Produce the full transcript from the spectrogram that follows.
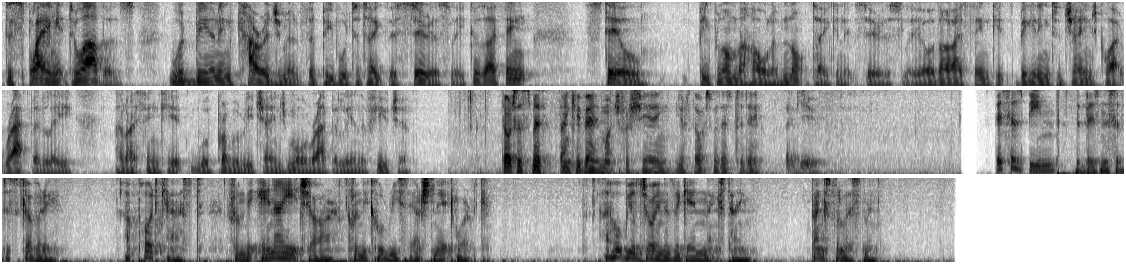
displaying it to others would be an encouragement for people to take this seriously because I think still people on the whole have not taken it seriously, although I think it's beginning to change quite rapidly and I think it will probably change more rapidly in the future. Dr. Smith, thank you very much for sharing your thoughts with us today. Thank you. This has been The Business of Discovery, a podcast from the NIHR Clinical Research Network. I hope you'll join us again next time. Thanks for listening.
